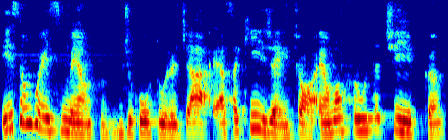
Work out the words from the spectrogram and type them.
isso é um conhecimento de cultura, de, ah, essa aqui, gente, ó, é uma fruta típica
